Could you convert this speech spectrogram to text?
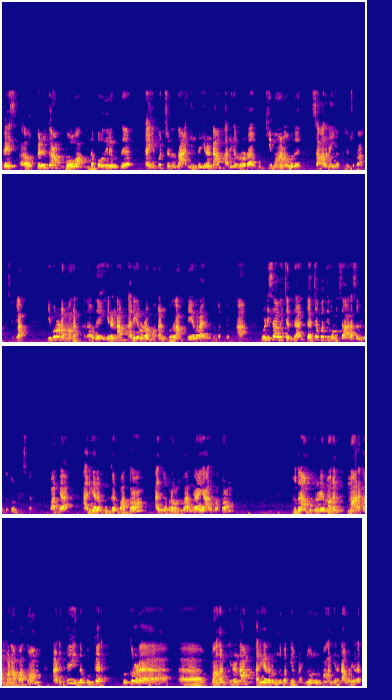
பிளேஸ் அதாவது பெல்காம் கோவா இந்த பகுதியில வந்து கைப்பற்றினது தான் இந்த இரண்டாம் ஹரிகரோட முக்கியமான ஒரு சாதனை அப்படின்னு சொல்றாங்க. சரிங்களா? இவரோட மகன் அதாவது இரண்டாம் ஹரிஹரோட மகன் முதலாம் தேவராயர் வந்து பார்த்தீங்கன்னா ஒடிசாவை சேர்ந்த கஜபதி வம்ச அரசர்கள் வந்து தோற்கடிச்சிட்டாரு பாருங்க ஹரிஹரர் புக்கர் பார்த்தோம். அதுக்கப்புறம் வந்து பாருங்க யார் பார்த்தோம்? முதலாம் புக்கருடைய மகன் குமார கம்பனா பார்த்தோம். அடுத்து இந்த புக்கர் புக்கரோட மகன் இரண்டாம் ஹரிஹரர் வந்து பார்த்தீங்கன்னா இன்னொரு ஒரு மகன் இரண்டாம் ஹரிஹரர்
